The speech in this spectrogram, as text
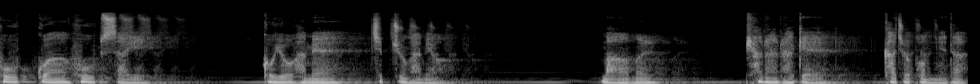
호흡과 호흡 사이 고요함에 집중하며 마음을 편안하게 가져봅니다.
